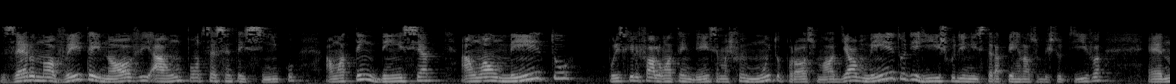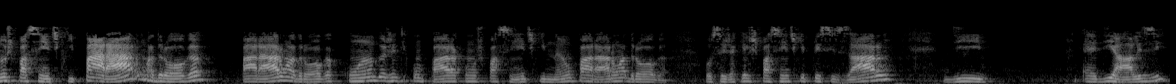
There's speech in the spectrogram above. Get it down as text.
0,99 a 1,65, há uma tendência a um aumento por isso que ele falou uma tendência, mas foi muito próximo, de aumento de risco de início de renal substitutiva é, nos pacientes que pararam a droga, pararam a droga, quando a gente compara com os pacientes que não pararam a droga. Ou seja, aqueles pacientes que precisaram de é, diálise,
